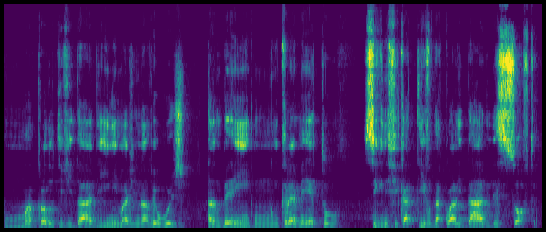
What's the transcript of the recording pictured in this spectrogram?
uma produtividade inimaginável hoje. Também um incremento significativo da qualidade desse software.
